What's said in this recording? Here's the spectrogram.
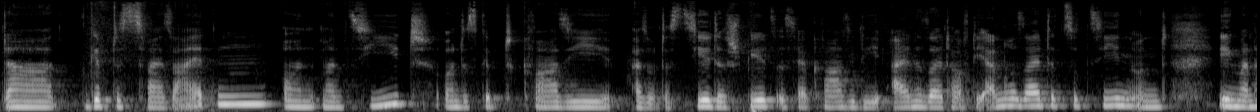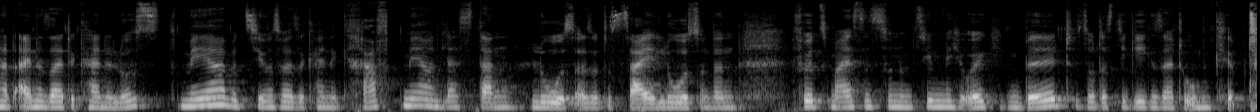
Da gibt es zwei Seiten und man zieht und es gibt quasi, also das Ziel des Spiels ist ja quasi die eine Seite auf die andere Seite zu ziehen und irgendwann hat eine Seite keine Lust mehr beziehungsweise keine Kraft mehr und lässt dann los, also das Seil los und dann führt es meistens zu einem ziemlich ulkigen Bild, so dass die Gegenseite umkippt.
